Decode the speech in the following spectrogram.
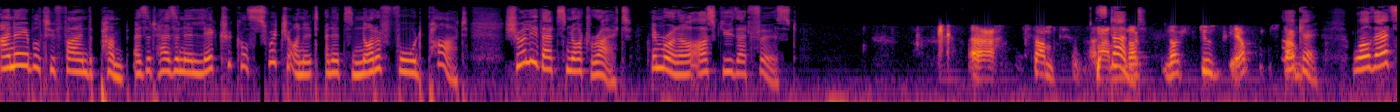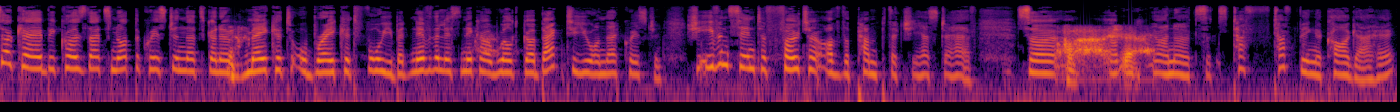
unable to find the pump as it has an electrical switch on it and it's not a Ford part. Surely that's not right. Imran, I'll ask you that first. Uh, stumped. Um, Stumped. Not, not too, yep. Stumped. Okay. Well, that's okay because that's not the question that's going to make it or break it for you. But nevertheless, Nico, we'll go back to you on that question. She even sent a photo of the pump that she has to have. So I, I know it's, it's tough, tough being a car guy, hey?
